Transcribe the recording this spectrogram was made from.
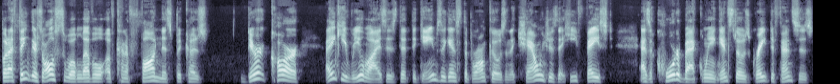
But I think there's also a level of kind of fondness because Derek Carr I think he realizes that the games against the Broncos and the challenges that he faced as a quarterback going against those great defenses,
